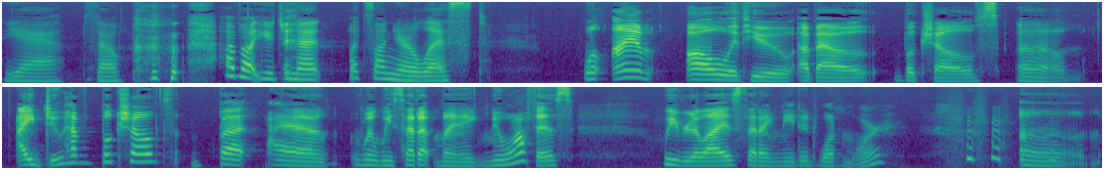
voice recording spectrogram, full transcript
Yeah. So, how about you, Jeanette? What's on your list? Well, I am all with you about bookshelves. Um, I do have bookshelves, but I, when we set up my new office, we realized that I needed one more. um,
